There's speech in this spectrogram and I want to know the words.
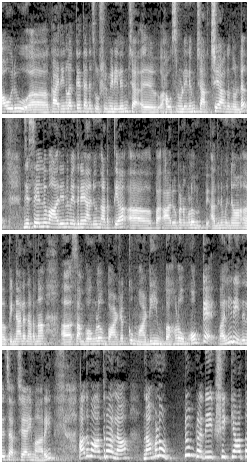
ആ ഒരു കാര്യങ്ങളൊക്കെ തന്നെ സോഷ്യൽ മീഡിയയിലും ഹൗസിനുള്ളിലും ചർച്ചയാകുന്നുണ്ട്. ജിസേലിനും ആര്യനും എതിരെ അനു നടത്തിയ ആരോപണങ്ങളും അതിന് മുന്നോ പിന്നാലെ നടന്ന സംഭവങ്ങളും വഴക്കും മടിയും ബഹളവും ഒക്കെ വലിയ രീതിയിൽ ചർച്ചയായി മാറി. അതുമാത്രമല്ല നമ്മൾ ഒട്ടും പ്രതീക്ഷിക്കാത്ത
